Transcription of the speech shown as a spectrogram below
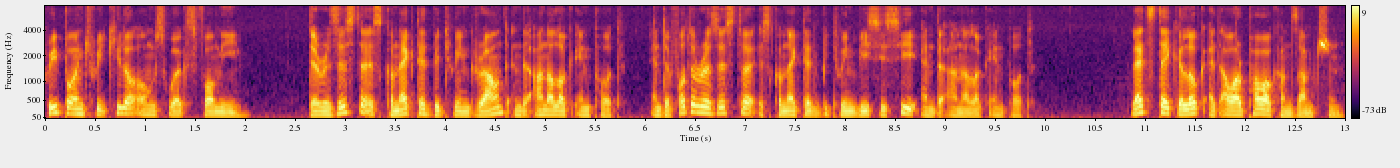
3.3 kilo ohms works for me. The resistor is connected between ground and the analog input, and the photoresistor is connected between VCC and the analog input. Let's take a look at our power consumption.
